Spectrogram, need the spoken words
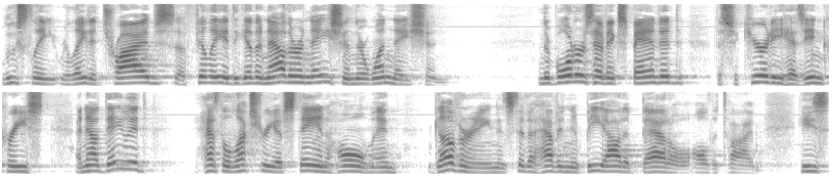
loosely related tribes affiliated together. Now they're a nation, they're one nation. And their borders have expanded, the security has increased, and now David has the luxury of staying home and governing instead of having to be out at battle all the time. He's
